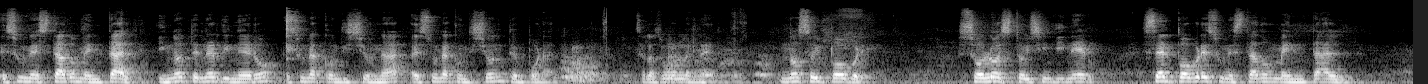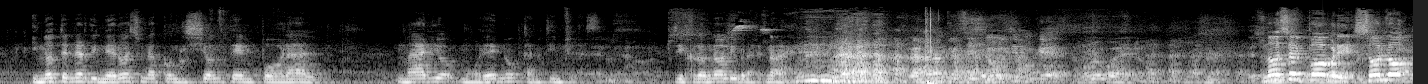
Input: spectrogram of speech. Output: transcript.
es un estado mental y no tener dinero es una, es una condición temporal. Se las voy a leer. No soy pobre, solo estoy sin dinero. Ser pobre es un estado mental y no tener dinero es una condición temporal. Mario Moreno Cantinflas. Dijo, no libra. No. Claro que sí. Lo último que es, muy bueno. No soy pobre, solo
